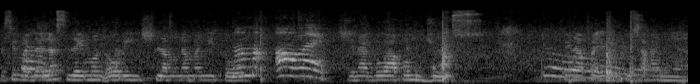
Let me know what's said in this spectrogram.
Kasi madalas lemon orange lang naman ito. Ginagawa kong juice. Pinapainom ko sa kanya.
